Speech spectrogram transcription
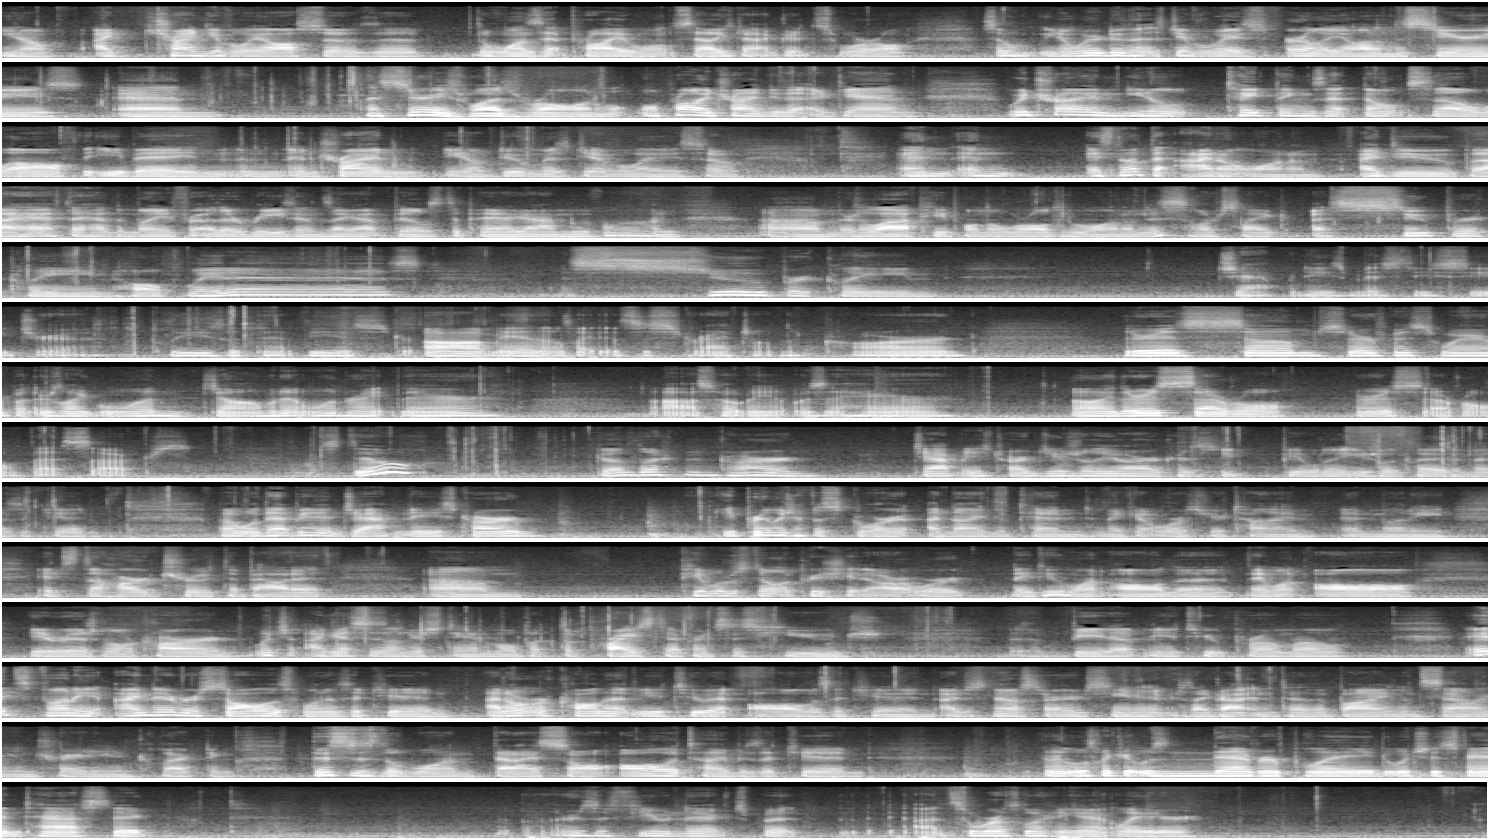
you know, I try and give away also the the ones that probably won't sell. He's got a good swirl. So, you know, we were doing those giveaways early on in the series, and the series was rolling. We'll, we'll probably try and do that again. We try and, you know, take things that don't sell well off the eBay and, and, and try and, you know, do them as giveaways. So, and, and it's not that I don't want them. I do, but I have to have the money for other reasons. I got bills to pay. I got to move on. Um, there's a lot of people in the world who want them. This looks like a super clean, hopefully it is, super clean Japanese Misty Seadra. Please let that be a, str oh man, that was like, it's a scratch on the card. There is some surface wear, but there's like one dominant one right there. I was hoping it was a hair. Oh, there is several. There is several. That sucks. Still, good looking card. Japanese cards usually are because people didn't usually play them as a kid. But with that being a Japanese card, you pretty much have to score a 9 to 10 to make it worth your time and money. It's the hard truth about it. Um, people just don't appreciate the artwork. They do want all the they want all the original card, which I guess is understandable, but the price difference is huge. There's a beat up Mewtwo promo. It's funny, I never saw this one as a kid. I don't recall that Mewtwo at all as a kid. I just now started seeing it because I got into the buying and selling and trading and collecting. This is the one that I saw all the time as a kid. And it looks like it was never played, which is fantastic. There's a few nicks, but it's worth looking at later.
